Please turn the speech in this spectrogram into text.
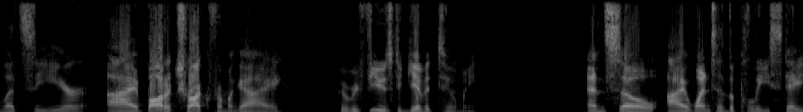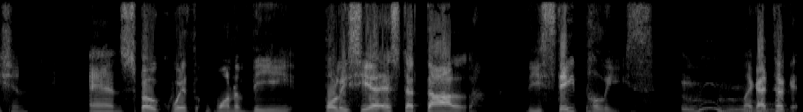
let's see here. I bought a truck from a guy who refused to give it to me. And so I went to the police station and spoke with one of the Policía Estatal, the state police. Ooh. Like I took it.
